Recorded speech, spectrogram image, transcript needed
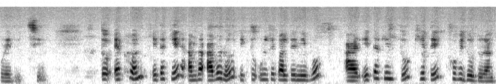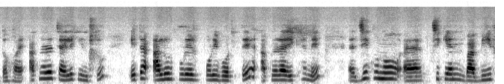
করে দিচ্ছি। তো এখন এটাকে আমরা আবারও একটু উল্টে পাল্টে নিব আর এটা কিন্তু খেতে খুবই দূর দূরান্ত হয়। আপনারা চাইলে কিন্তু এটা আলুর পুরের পরিবর্তে আপনারা এখানে যে কোনো চিকেন বা বিফ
